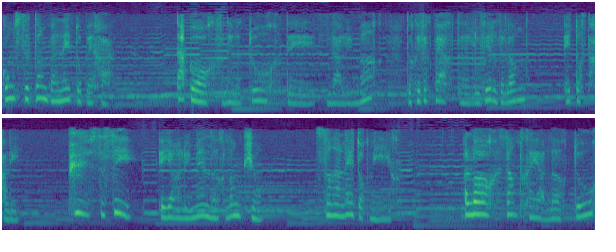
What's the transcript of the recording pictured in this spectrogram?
comme c'est un ballet d'opéra. D'abord venait le tour des allumeurs de réverbères de Nouvelle-Zélande et d'Australie. Puis ceux-ci, ayant allumé leurs lampions, s'en allaient dormir. Alors s'entraient à leur tour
